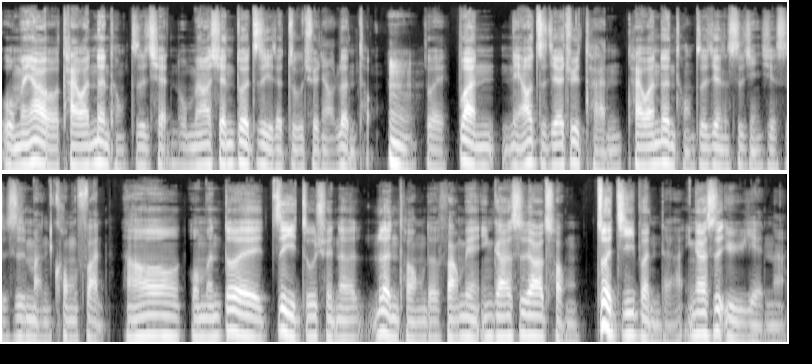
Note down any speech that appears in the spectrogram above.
我们要有台湾认同之前，我们要先对自己的族群有认同。嗯，对，不然你要直接去谈台湾认同这件事情，其实是蛮空泛。然后我们对自己族群的认同的方面，应该是要从最基本的，应该是语言呐，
